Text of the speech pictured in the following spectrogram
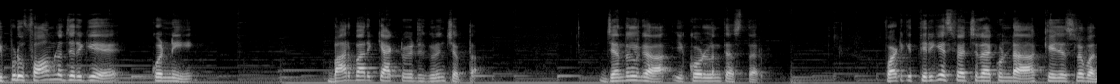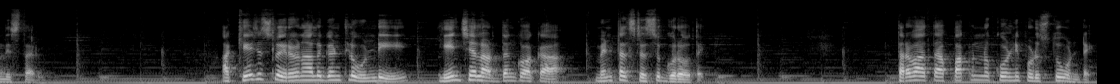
ఇప్పుడు ఫామ్లో జరిగే కొన్ని బార్బారిక్ యాక్టివిటీస్ గురించి చెప్తా. జనరల్గా ఈ కోడ్లను తెస్తారు. వాటికి తిరిగే స్వేచ్ఛ లేకుండా కేజెస్లో బంధిస్తారు. ఆ కేజెస్లో ఇరవై నాలుగు గంటలు ఉండి ఏం చేయాలో అర్థం కాక మెంటల్ స్ట్రెస్కి గురవుతాయి. తర్వాత పక్కనున్న కోడిని పొడుస్తూ ఉంటాయి.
